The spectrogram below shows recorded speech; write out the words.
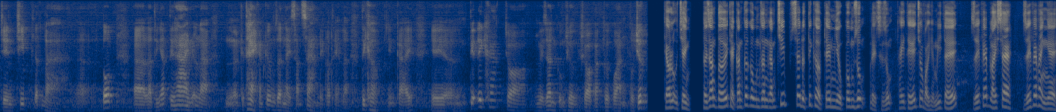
trên chip rất là ờ, tốt. Ờ, là thứ nhất. Thứ hai nữa là ừ, cái thẻ căn cước công dân này sẵn sàng để có thể là tích hợp những cái tiện ích khác cho người dân cũng như cho các cơ quan tổ chức. Theo lộ trình, thời gian tới thẻ căn cước công dân gắn chip sẽ được tích hợp thêm nhiều công dụng để sử dụng thay thế cho bảo hiểm y tế, giấy phép lái xe, giấy phép hành nghề,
